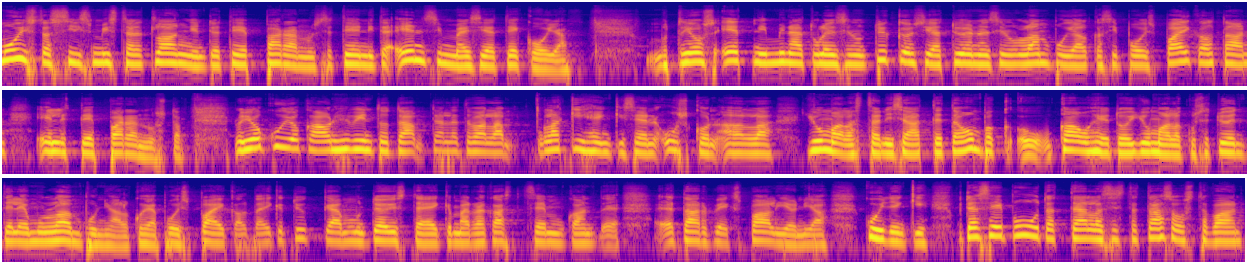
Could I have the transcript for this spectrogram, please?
Muista siis, mistä olet langennut ja tee parannus ja tee niitä ensimmäisiä tekoja. Mutta jos et, niin minä tulen sinun tykösi ja työnnän sinun lampujalkasi pois paikaltaan, ellei tee parannusta. No joku, joka on hyvin tota, tällä tavalla lakihenkisen uskon alla Jumalasta, niin saatte, että onpa kauhea tuo Jumala, kun se työntelee mun lampunjalkoja pois paikalta, eikä tykkää mun töistä, eikä mä rakasta sen mukaan eh, tarpeeksi paljon. Ja kuitenkin, mutta tässä ei puhuta tällaisesta tasosta, vaan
